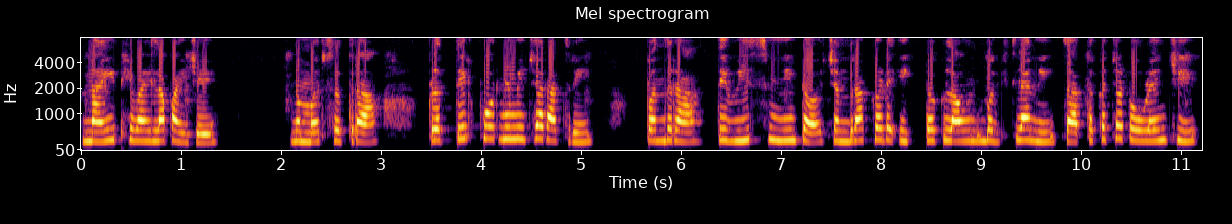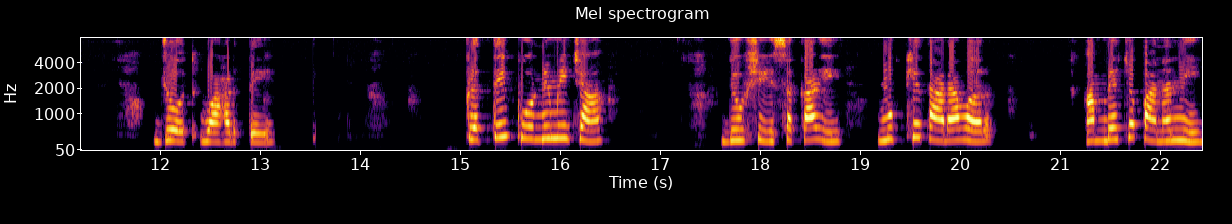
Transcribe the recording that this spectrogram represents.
नाही ठेवायला पाहिजे. नंबर सतरा. प्रत्येक पौर्णिमेच्या रात्री पंधरा ते वीस मिनिटं चंद्राकडे एकटक लावून बघितल्याने जातकाच्या डोळ्यांची ज्योत वाढते. प्रत्येक पौर्णिमेच्या दिवशी सकाळी मुख्य तारावर आंब्याच्या पानांनी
